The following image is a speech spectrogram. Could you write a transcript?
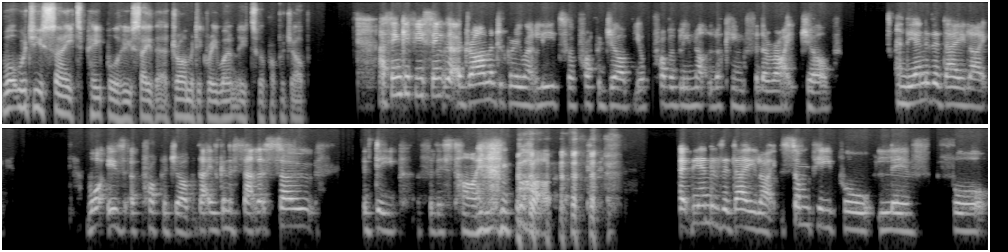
What would you say to people who say that a drama degree won't lead to a proper job? I think if you think that a drama degree won't lead to a proper job, you're probably not looking for the right job. And the end of the day, like, what is a proper job? That is going to sound that's so deep for this time, but at the end of the day, like some people live for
